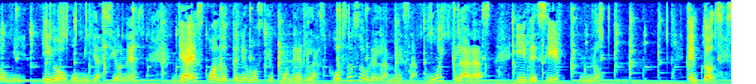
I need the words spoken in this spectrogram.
y humillaciones, ya es cuando tenemos que poner las cosas sobre la mesa muy claras y decir no. Entonces,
